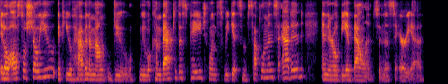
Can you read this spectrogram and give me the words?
It'll also show you if you have an amount due. We will come back to this page once we get some supplements added and there will be a balance in this area.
